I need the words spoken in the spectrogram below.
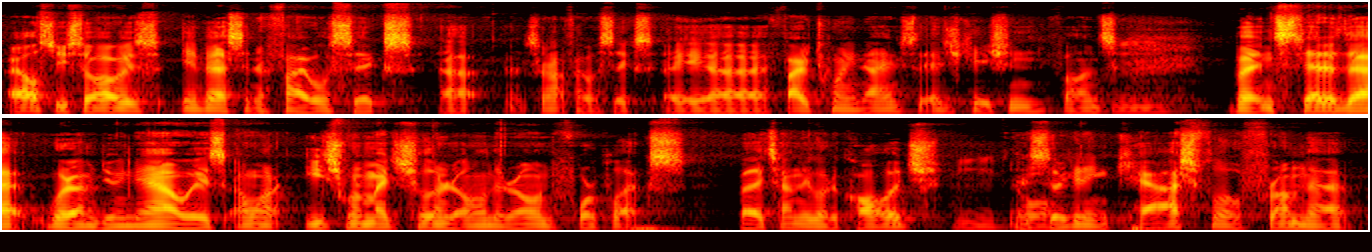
I also used to always invest in a 506, uh, sorry, not 506, a uh, 529, so education funds. Mm. But instead of that, what I'm doing now is I want each one of my children to own their own fourplex by the time they go to college. Mm, And so they're getting cash flow from that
